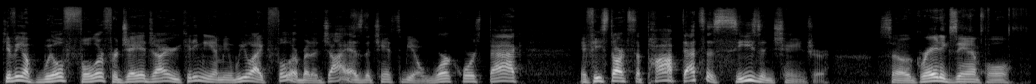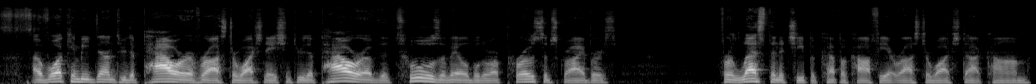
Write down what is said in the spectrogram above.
Giving up Will Fuller for Jay Ajayi? Are you kidding me? I mean, we like Fuller, but Ajayi has the chance to be a workhorse back. If he starts to pop, that's a season changer. So, great example of what can be done through the power of Roster Watch Nation, through the power of the tools available to our pro subscribers for less than a cheap a cup of coffee at rosterwatch.com.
